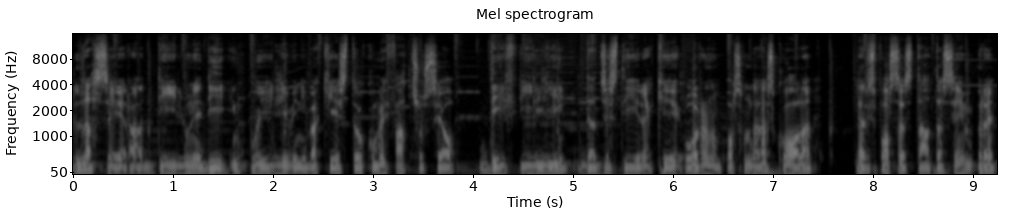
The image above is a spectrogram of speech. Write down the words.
la sera di lunedì in cui gli veniva chiesto come faccio se ho dei figli da gestire che ora non possono andare a scuola. La risposta è stata sempre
